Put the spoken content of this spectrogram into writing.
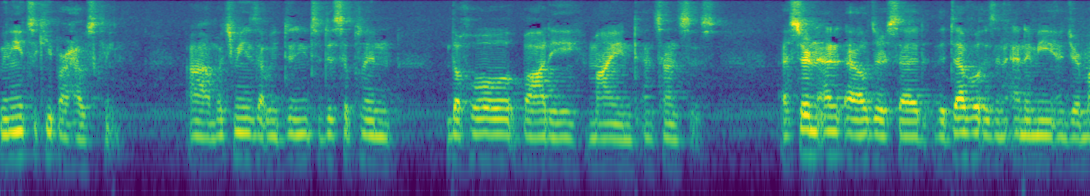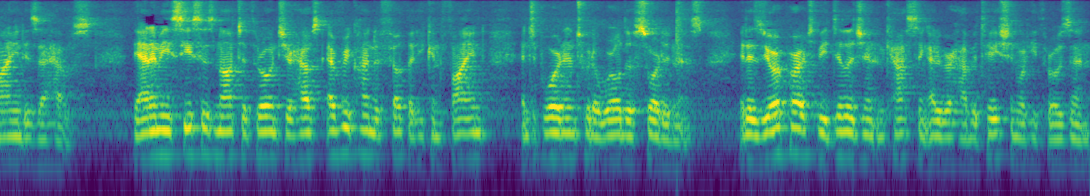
we need to keep our house clean, um, which means that we need to discipline the whole body, mind, and senses. A certain elder said, The devil is an enemy, and your mind is a house. The enemy ceases not to throw into your house every kind of filth that he can find, and to pour it into it a world of sordidness. It is your part to be diligent in casting out of your habitation what he throws in.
